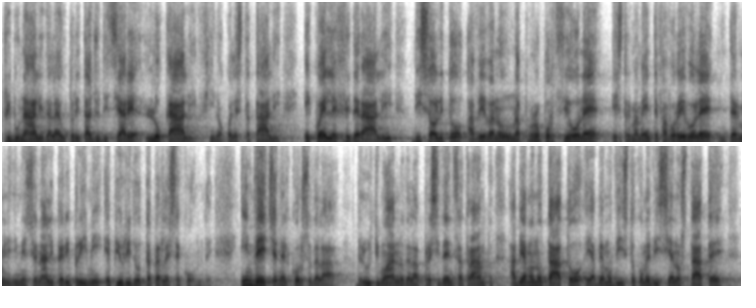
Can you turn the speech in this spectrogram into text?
tribunali, dalle autorità giudiziarie locali fino a quelle statali e quelle federali di solito avevano una proporzione estremamente favorevole in termini dimensionali per i primi e più ridotta per le seconde. Invece nel corso della dell'ultimo anno della presidenza Trump abbiamo notato e abbiamo visto come vi siano state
